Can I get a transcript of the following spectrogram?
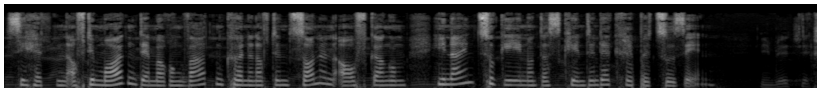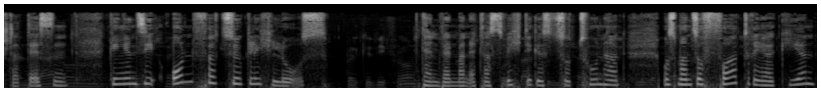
Sie hätten auf die Morgendämmerung warten können, auf den Sonnenaufgang, um hineinzugehen und das Kind in der Krippe zu sehen. Stattdessen gingen sie unverzüglich los. Denn wenn man etwas Wichtiges zu tun hat, muss man sofort reagieren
